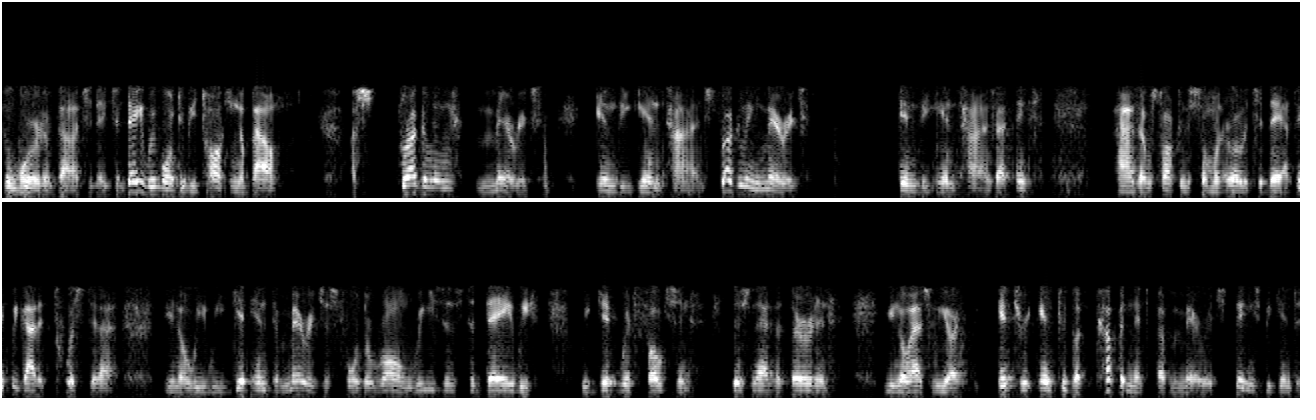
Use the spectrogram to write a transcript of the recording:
the word of God today. Today we're going to be talking about a struggling marriage in the end times. Struggling marriage in the end times. I think as I was talking to someone earlier today, I think we got it twisted. I, you know, we we get into marriages for the wrong reasons today. We we get with folks and this and that and the third, and you know, as we are enter into the covenant of marriage, things begin to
